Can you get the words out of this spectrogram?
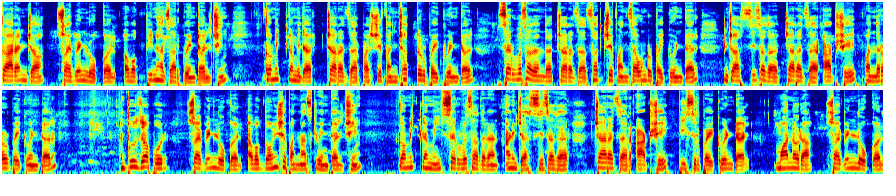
कारंजा सोयाबीन लोकल अवक तीन हजार क्विंटलची कमीत कमी दर चार हजार पाचशे पंच्याहत्तर रुपये क्विंटल सर्वसाधारण दर चार हजार सातशे पंचावन्न रुपये क्विंटल जास्तीचा दर चार हजार आठशे पंधरा रुपये क्विंटल तुळजापूर सोयाबीन लोकल अवक दोनशे पन्नास क्विंटलची कमीत कमी सर्वसाधारण आणि जास्तीचा दर चार हजार आठशे तीस रुपये क्विंटल मानोरा सोयाबीन लोकल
